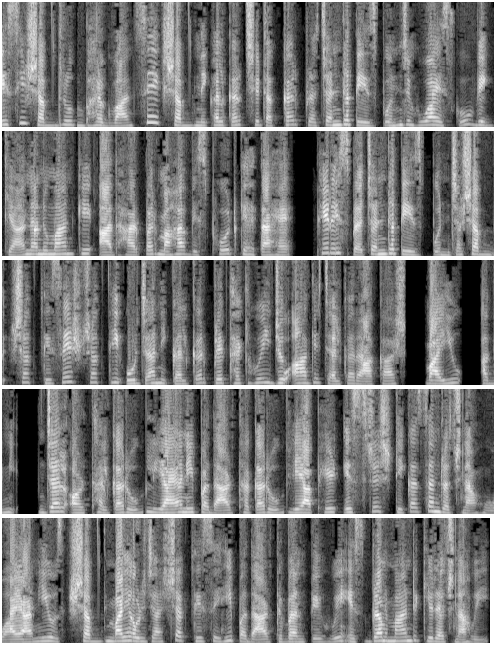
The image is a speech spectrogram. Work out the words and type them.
इसी शब्द रूप भगवान से एक शब्द निकलकर छिटक कर प्रचंड तेज पुंज हुआ। इसको विज्ञान अनुमान के आधार पर महाविस्फोट कहता है। फिर इस प्रचंड तेज पुंज शब्द शक्ति से शक्ति ऊर्जा निकलकर पृथक हुई, जो आगे चलकर आकाश, वायु, अग्नि, जल और थल का रूप लिया, यानी पदार्थ का रूप लिया। फिर इस सृष्टि का संरचना हुआ, यानी उस शब्दमय ऊर्जा शक्ति से ही पदार्थ बनते हुए इस ब्रह्मांड की रचना हुई।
